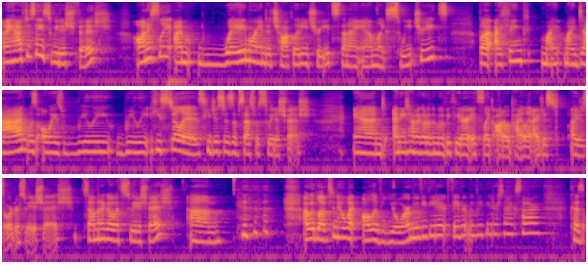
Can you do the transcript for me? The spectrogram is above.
And I have to say Swedish fish Honestly, I'm way more into chocolatey treats than I am like sweet treats. But I think my my dad was always really, really he still is. He just is obsessed with Swedish fish. And anytime I go to the movie theater, it's like autopilot. I just I just order Swedish fish. So I'm gonna go with Swedish fish. Um, I would love to know what all of your movie theater favorite movie theater snacks are, because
